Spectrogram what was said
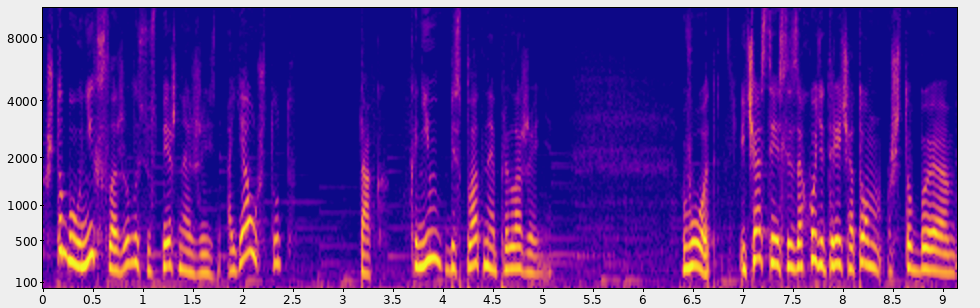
чтобы у них сложилась успешная жизнь. А я уж тут так, к ним бесплатное приложение. Вот. И часто, если заходит речь о том, чтобы,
